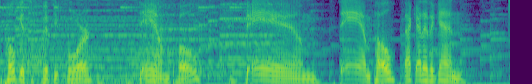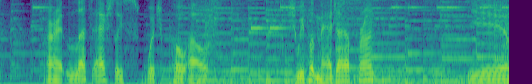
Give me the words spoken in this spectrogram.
Poe gets a 54. Damn, Poe. Damn. Damn, Poe. Back at it again. Alright, let's actually switch Poe out. Should we put Magi up front? Yeah,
